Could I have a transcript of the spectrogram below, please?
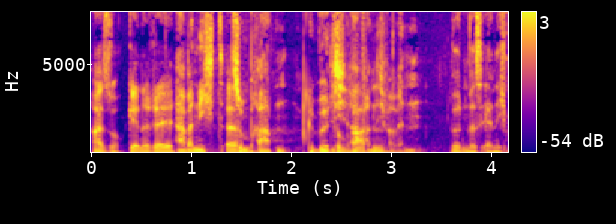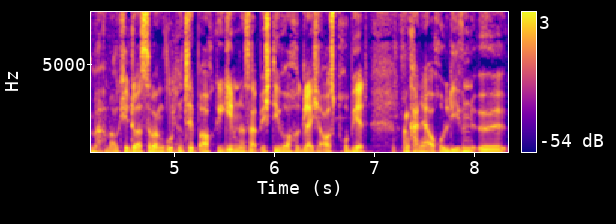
Also generell. Aber nicht ähm, zum Braten, würde ich einfach nicht verwenden würden wir es eher nicht machen. Okay, du hast aber einen guten ja. Tipp auch gegeben, das habe ich die Woche gleich ausprobiert. Man kann ja auch Olivenöl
